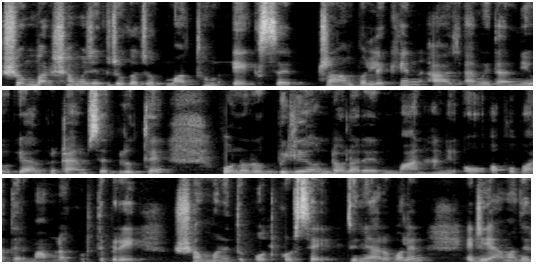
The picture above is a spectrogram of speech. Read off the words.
সোমবার সামাজিক যোগাযোগ মাধ্যম এক্সে ট্রাম্প লেখেন, আজ আমি দ্য নিউ ইয়র্ক টাইমসের বিরুদ্ধে পনেরো বিলিয়ন ডলারের মানহানি ও অপবাদের মামলা করতে পেরে সম্মানিত বোধ করছে। তিনি আরও বলেন, এটি আমাদের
